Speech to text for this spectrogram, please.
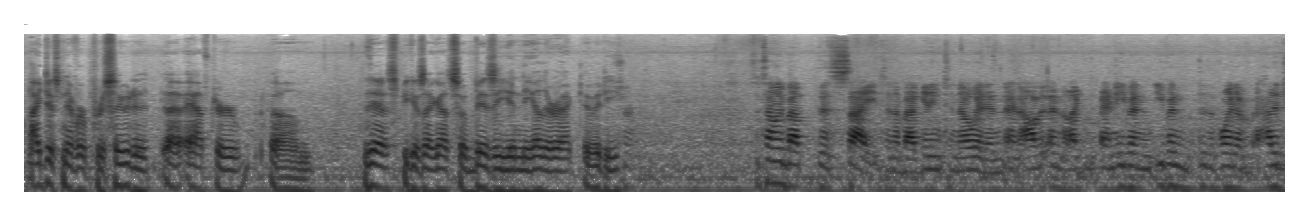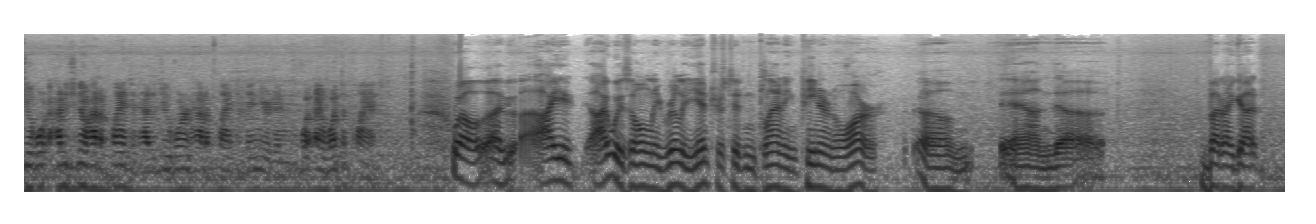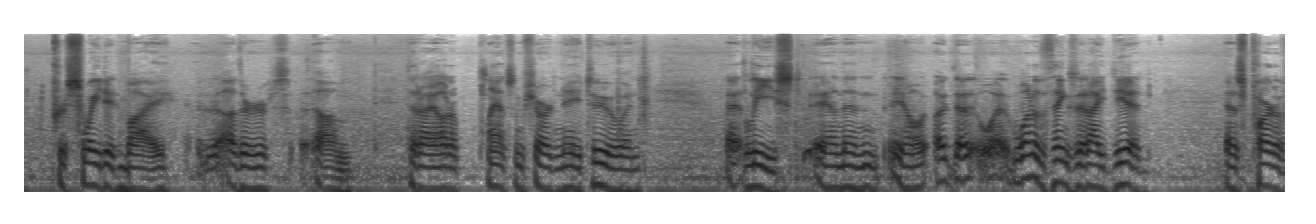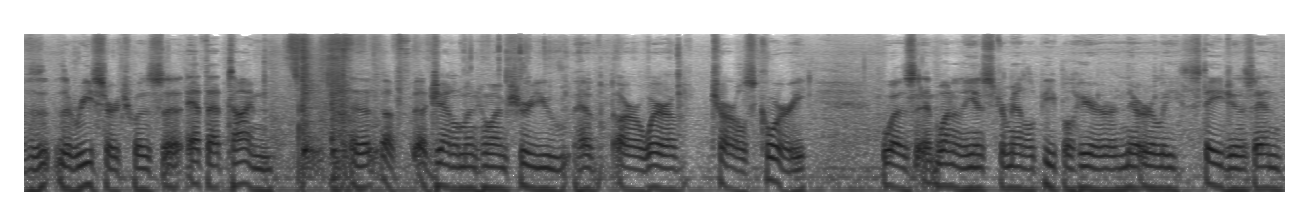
I just never pursued it uh, after um, this because I got so busy in the other activities. Sure. So tell me about this site and about getting to know it and, and, all, and like and even even to the point of how did you how did you know how to plant it? How did you learn how to plant a vineyard and what and what to plant? Well, I, I, I was only really interested in planting Pinot Noir, um, and uh, but I got persuaded by others um, that I ought to plant some Chardonnay too, and at least. And then you know, uh, one of the things that I did as part of the, research was uh, at that time uh, a, a gentleman who I'm sure you have are aware of, Charles Coury was one of the instrumental people here in the early stages, and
